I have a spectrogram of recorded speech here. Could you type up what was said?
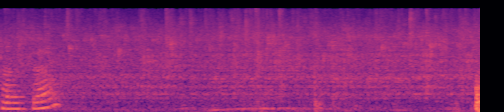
This down. Um,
